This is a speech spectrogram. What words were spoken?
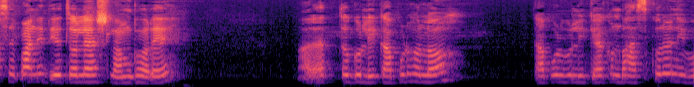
গাছে পানি দিয়ে চলে আসলাম ঘরে। আর এতগুলি কাপড় হলো। কাপড়গুলিকে এখন ভাঁজ করে নিব।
